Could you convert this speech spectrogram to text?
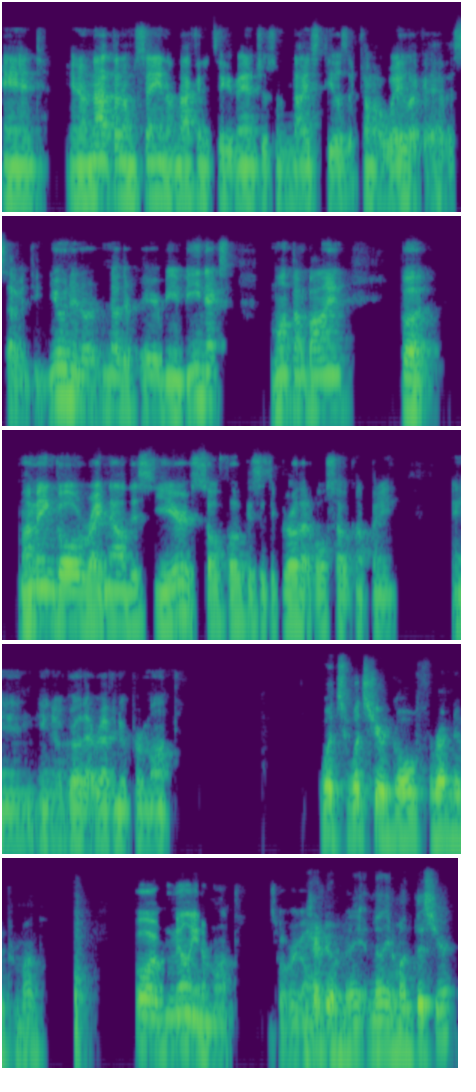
And you know, not that I'm saying I'm not going to take advantage of some nice deals that come our way, like I have a 17 unit or another Airbnb next month I'm buying, but my main goal right now this year is sole focus is to grow that wholesale company and you know grow that revenue per month. What's what's your goal for revenue per month? Or a million a month. That's what we're You're going. trying to do a million, million a month this year.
